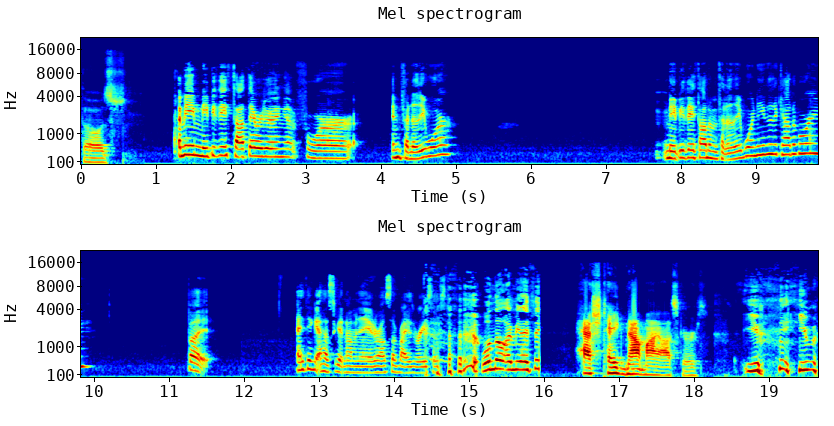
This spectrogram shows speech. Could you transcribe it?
those. I mean, maybe they thought they were doing it for Infinity War. Maybe they thought Infinity War needed a category. But I think it has to get nominated or else everybody's racist. well, no, I mean, I think. Hashtag not my Oscars. you you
